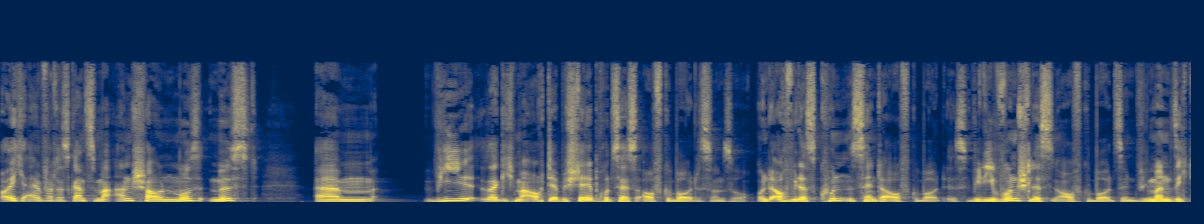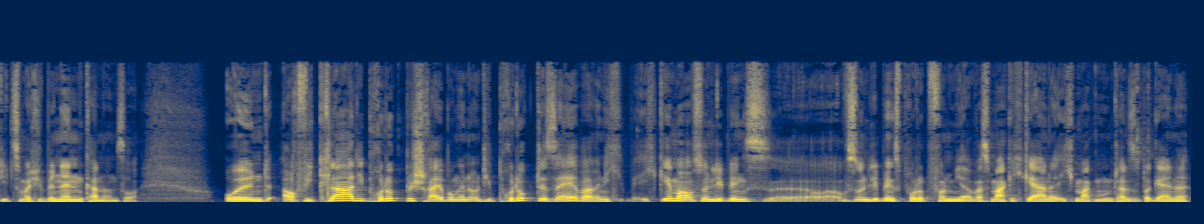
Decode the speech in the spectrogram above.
euch einfach das Ganze mal anschauen muss, müsst, ähm, wie, sag ich mal, auch der Bestellprozess aufgebaut ist und so. Und auch wie das Kundencenter aufgebaut ist, wie die Wunschlisten aufgebaut sind, wie man sich die zum Beispiel benennen kann und so. Und auch wie klar die Produktbeschreibungen und die Produkte selber, wenn ich, ich gehe mal auf so ein Lieblings, äh, auf so ein Lieblingsprodukt von mir. Was mag ich gerne? Ich mag momentan super gerne.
